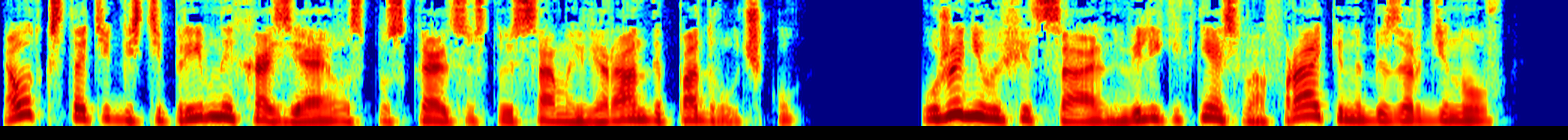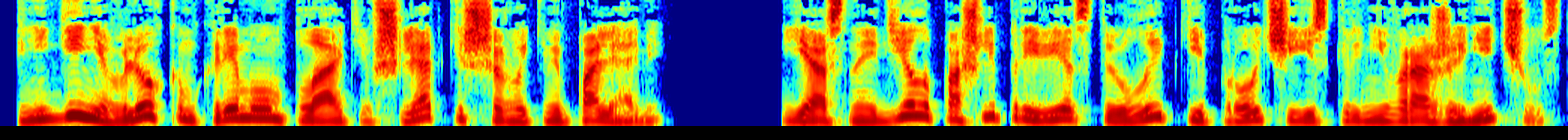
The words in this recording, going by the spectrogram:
А вот, кстати, гостеприимные хозяева спускаются с той самой веранды под ручку. Уже не в официальном, великий князь во фраке, но без орденов, княгиня в легком кремовом платье, в шляпке с широкими полями. Ясное дело, пошли приветствия, улыбки и прочие искренние выражения чувств.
